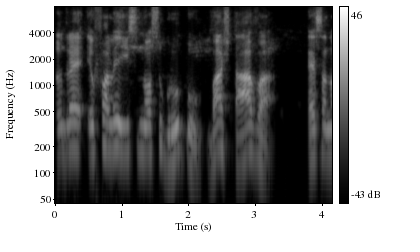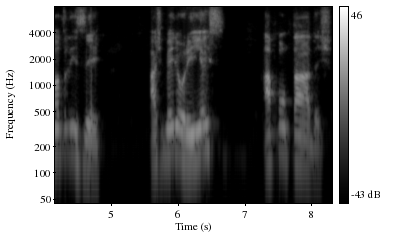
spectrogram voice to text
André, eu falei isso no nosso grupo. Bastava essa nota dizer as melhorias apontadas,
